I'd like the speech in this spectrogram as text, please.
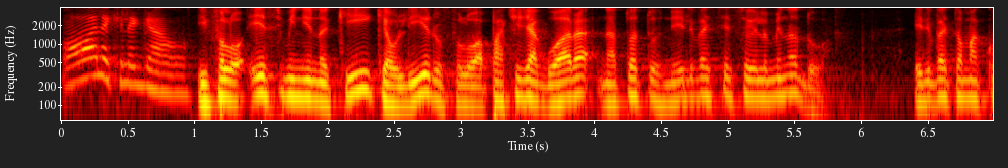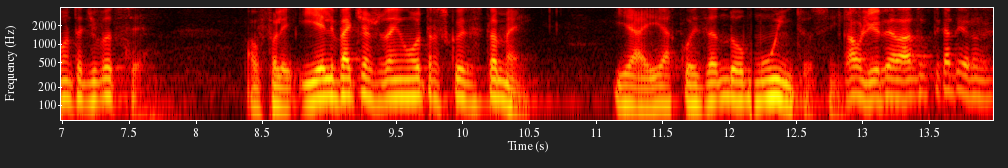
Olha que legal. e falou: esse menino aqui, que é o Liro, falou: a partir de agora, na tua turnê, ele vai ser seu iluminador. Ele vai tomar conta de você. Aí eu falei, e ele vai te ajudar em outras coisas também. E aí a coisa andou muito, assim. Ah, o Liro é lá do Picadeiro, né?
